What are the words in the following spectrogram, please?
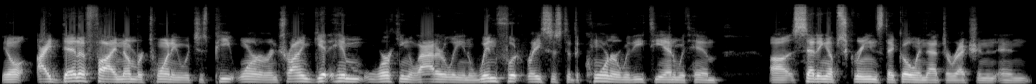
you know, identify number 20, which is Pete Werner, and try and get him working laterally and win foot races to the corner with Etienne with him, uh, setting up screens that go in that direction and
